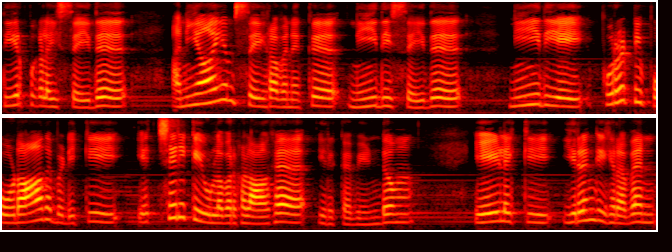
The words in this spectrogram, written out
தீர்ப்புகளை செய்து அநியாயம் செய்கிறவனுக்கு நீதி செய்து நீதியை புரட்டி போடாதபடிக்கு எச்சரிக்கை உள்ளவர்களாக இருக்க வேண்டும். ஏழைக்கு இறங்குகிறவன்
